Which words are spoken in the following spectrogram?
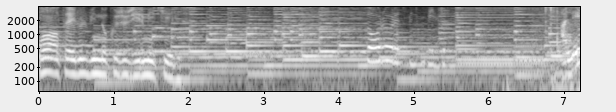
...16 Eylül 1922 Yeliz. Doğru öğretmenim bildim. Ali.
